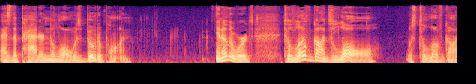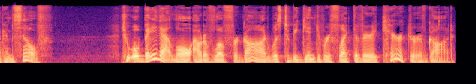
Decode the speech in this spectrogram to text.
as the pattern the law was built upon. In other words, to love God's law was to love God Himself. To obey that law out of love for God was to begin to reflect the very character of God,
